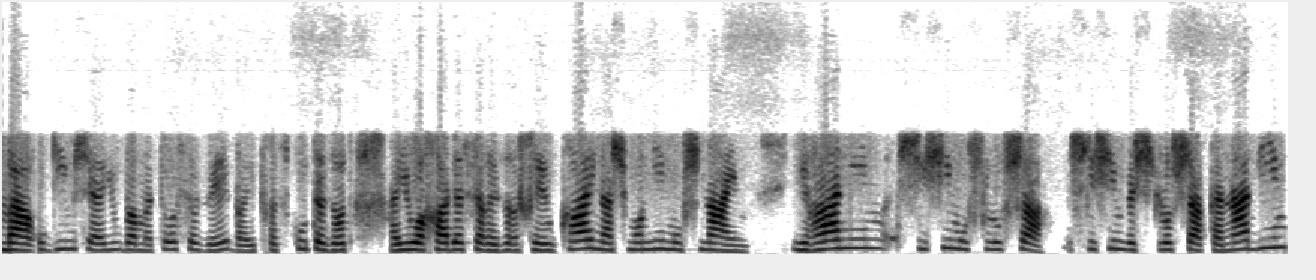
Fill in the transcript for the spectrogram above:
בהרוגים שהיו במטוס הזה, בהתרסקות הזאת, היו 11 אזרחי אוקראינה, 82 איראנים, 63, 63 קנדים,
